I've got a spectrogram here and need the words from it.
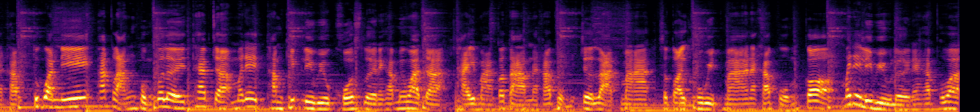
นะครับทุกวันนี้พักหลังผมก็เลยแทบจะไม่ได้ทำคลิปรีวิวโค้ชเลยนะครับไม่ว่าจะใครมาก็ตามนะครับผมเจอหลาดมาสไตล์โควิดมานะครับผมก็ไม่ได้รีวิวเลยนะครับเพราะว่า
